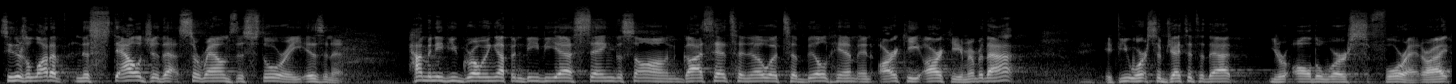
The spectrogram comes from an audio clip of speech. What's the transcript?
See, there's a lot of nostalgia that surrounds this story, isn't it? How many of you growing up in VBS sang the song, God said to Noah to build him an arky arky? Remember that? If you weren't subjected to that, you're all the worse for it, all right?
